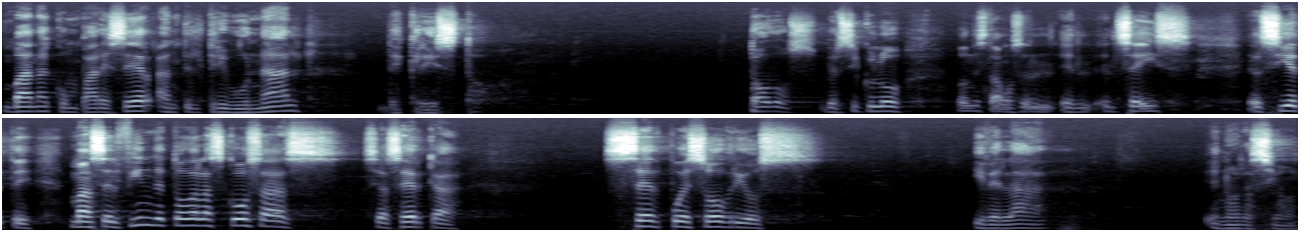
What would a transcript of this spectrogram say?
van a comparecer ante el tribunal de Cristo. Todos. Versículo, ¿dónde estamos? El, 6, el 7. Mas el fin de todas las cosas se acerca. Sed pues sobrios y velad en oración.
